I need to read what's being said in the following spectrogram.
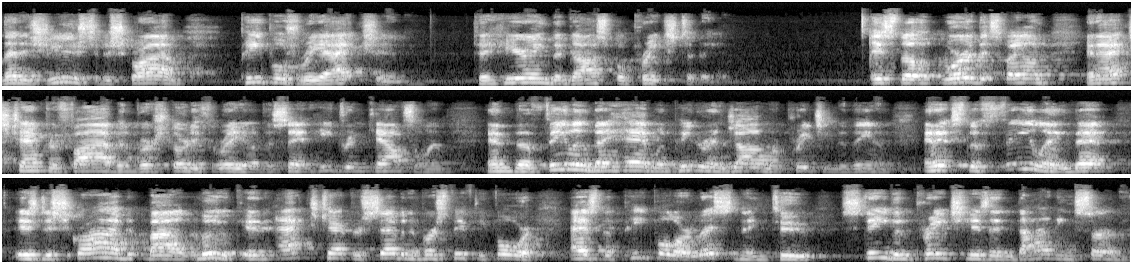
that is used to describe people's reaction to hearing the gospel preached to them. It's the word that's found in Acts chapter 5 and verse 33 of the Sanhedrin Council and, and the feeling they had when Peter and John were preaching to them. And it's the feeling that is described by Luke in Acts chapter 7 and verse 54 as the people are listening to Stephen preach his indicting sermon.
